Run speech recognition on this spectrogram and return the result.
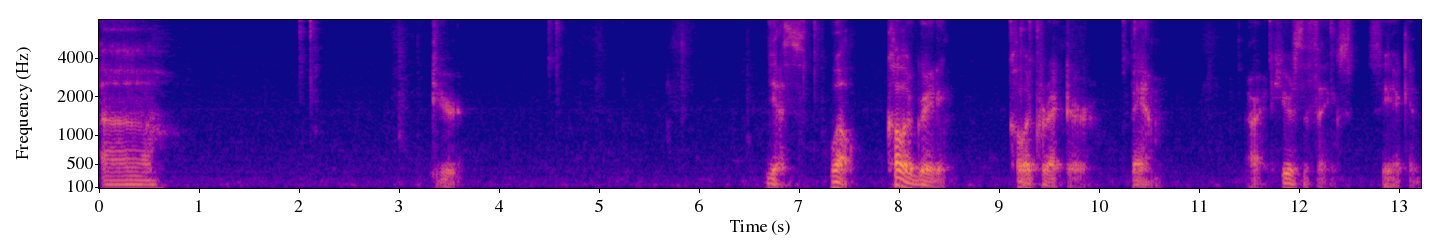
Uh, dear. Yes. Well, color grading, color corrector, bam. All right, here's the things. See, I can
